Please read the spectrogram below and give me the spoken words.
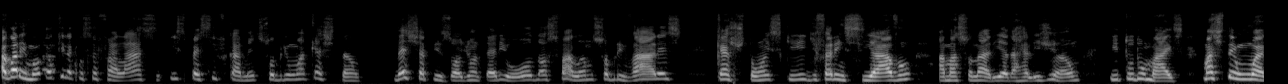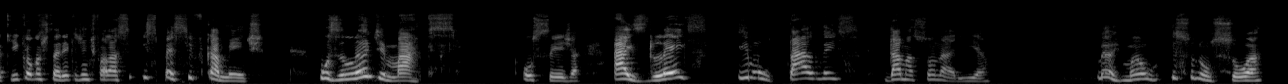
Agora, irmão, eu queria que você falasse especificamente sobre uma questão. Neste episódio anterior, nós falamos sobre várias questões que diferenciavam a maçonaria da religião e tudo mais. Mas tem uma aqui que eu gostaria que a gente falasse especificamente. Os landmarks, ou seja, as leis imutáveis da maçonaria. Meu irmão, isso não soa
